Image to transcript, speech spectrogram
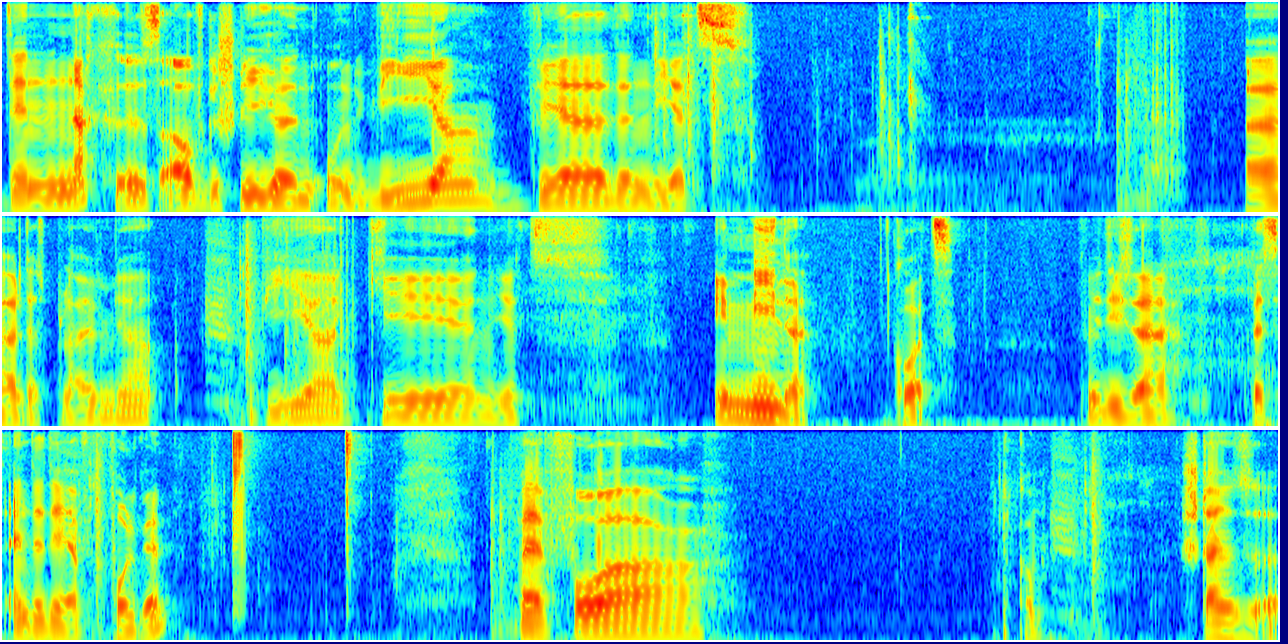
Der Nacht ist aufgestiegen und wir werden jetzt... Äh, das bleiben wir. Wir gehen jetzt in Mine. Kurz. Für diese... Bis Ende der Folge bevor. Komm. Stein, äh,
